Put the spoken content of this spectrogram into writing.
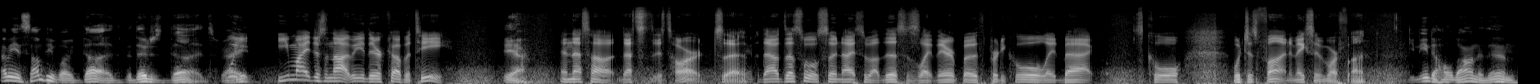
I mean, some people are duds, but they're just duds, right? Well, you, you might just not be their cup of tea, Yeah. and that's how that's it's hard. So that, that's what was so nice about this is like they're both pretty cool, laid back. It's cool, which is fun. It makes it more fun. You need to hold on to them.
